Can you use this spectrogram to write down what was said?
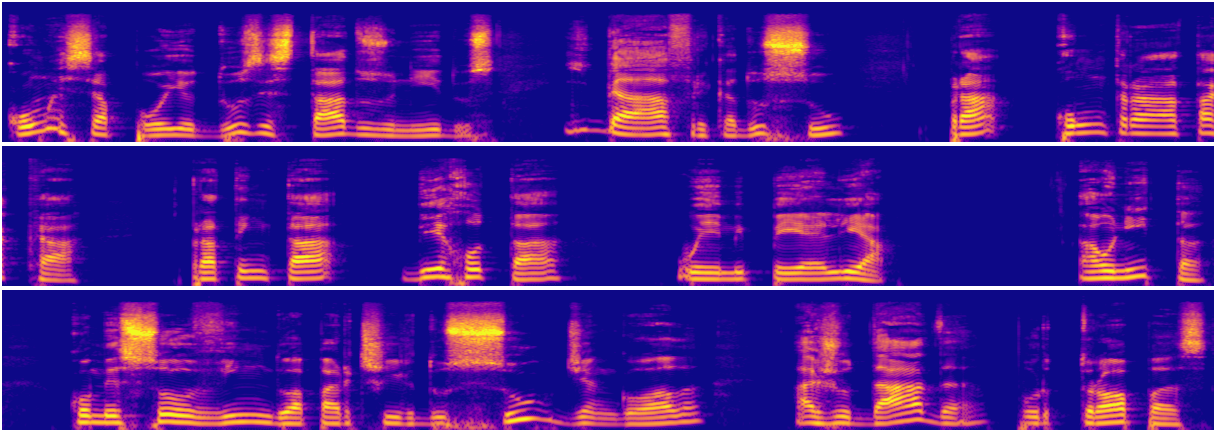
com esse apoio dos Estados Unidos e da África do Sul para contra-atacar, para tentar derrotar o MPLA. A UNITA começou vindo a partir do sul de Angola, ajudada por tropas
